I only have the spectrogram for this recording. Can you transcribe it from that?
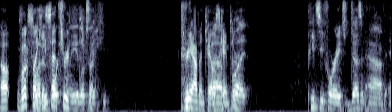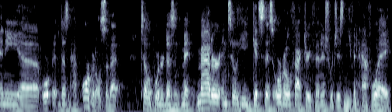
Oh, looks like but he sent through it looks like he, three Aventails Uh, came through. But PT4H doesn't have any, uh, or, it doesn't have orbital, so that teleporter doesn't ma- matter until he gets this orbital factory finish, which isn't even halfway.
